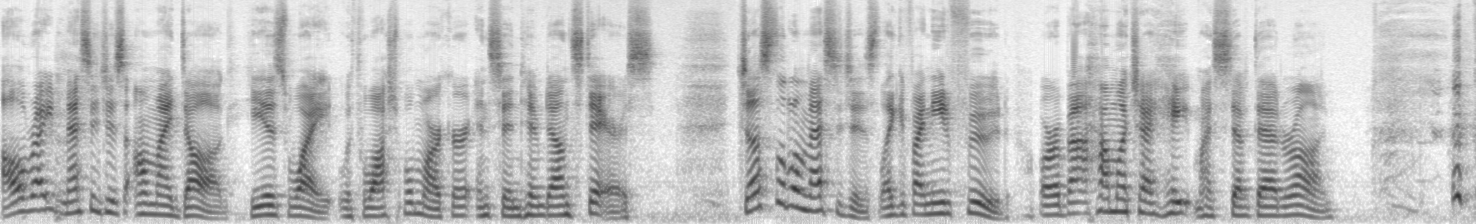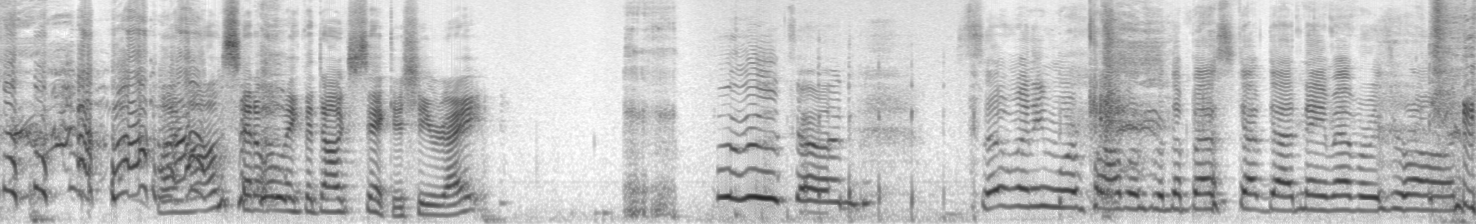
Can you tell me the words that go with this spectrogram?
I'll write messages on my dog. He is white with washable marker and send him downstairs. Just little messages, like if I need food or about how much I hate my stepdad Ron. My mom said it will make the dog sick. Is she right? Oh god. So many more problems with the best stepdad name ever is Ron.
